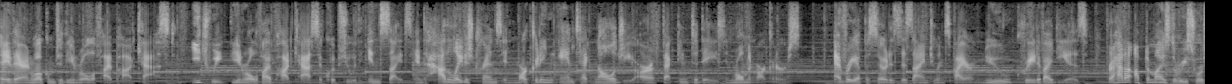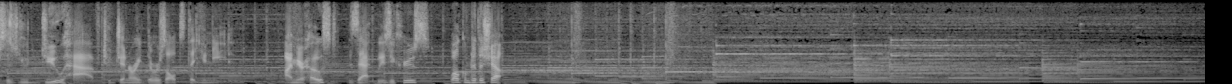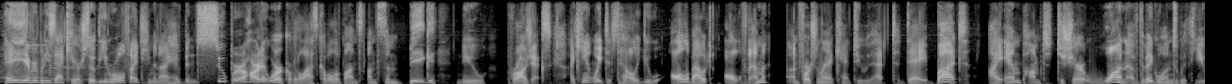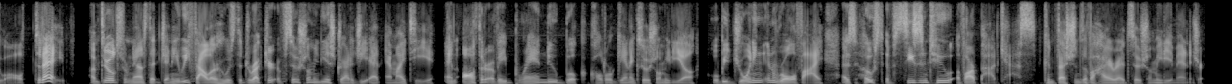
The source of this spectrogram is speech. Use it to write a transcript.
Hey there, and welcome to the Enrollify podcast. Each week, the Enrollify podcast equips you with insights into how the latest trends in marketing and technology are affecting today's enrollment marketers. Every episode is designed to inspire new, creative ideas for how to optimize the resources you do have to generate the results that you need. I'm your host, Zach Busekrus. Welcome to the show. Hey everybody, Zach here. So the Enrollify team and I have been super hard at work over the last couple of months on some big new projects. I can't wait to tell you all about all of them. Unfortunately, I can't do that today, but I am pumped to share one of the big ones with you all today. I'm thrilled to announce that Jenny Li Fowler, who is the director of social media strategy at MIT and author of a brand new book called Organic Social Media, will be joining Enrollify as host of season two of our podcast, Confessions of a Higher Ed Social Media Manager.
